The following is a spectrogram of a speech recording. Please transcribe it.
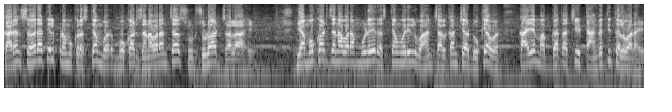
कारण शहरातील प्रमुख रस्त्यांवर मोकाट जनावरांचा सुडसुडाट झाला आहे. या मोकाट जनावरांमुळे रस्त्यांवरील वाहन चालकांच्या डोक्यावर कायम अपघाताची टांगती तलवार आहे.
